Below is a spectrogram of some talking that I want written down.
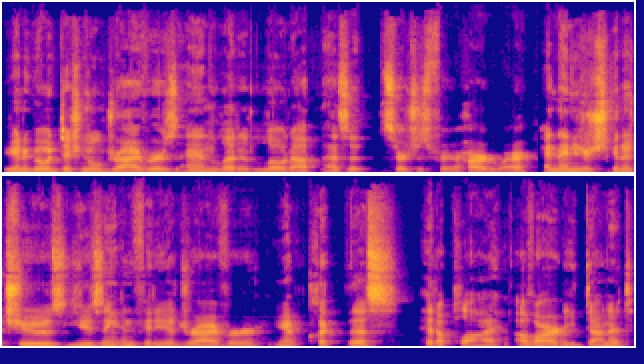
You're going to go additional drivers and let it load up as it searches for your hardware. And then you're just going to choose using NVIDIA driver. You're going to click this, hit apply. I've already done it.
